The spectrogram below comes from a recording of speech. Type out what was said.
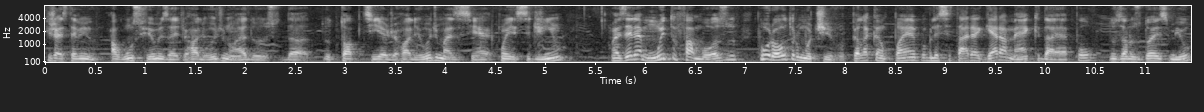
que já esteve em alguns filmes aí de Hollywood, não é dos, da, do top tier de Hollywood, mas assim, é conhecidinho. Mas ele é muito famoso por outro motivo, pela campanha publicitária Get a Mac da Apple dos anos 2000.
